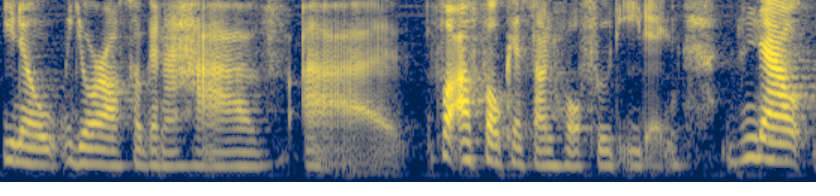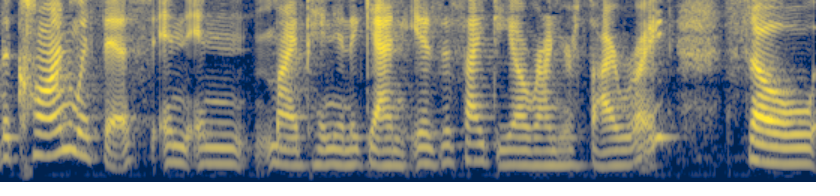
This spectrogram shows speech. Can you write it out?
you know, you're also going to have uh, a focus on whole food eating. Now, the con with this, in, in my opinion, again, is this idea around your thyroid. So,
